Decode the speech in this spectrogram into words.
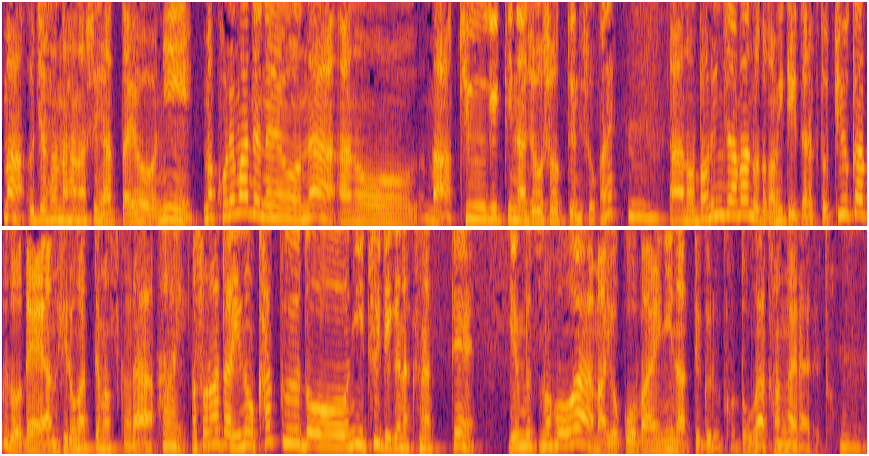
まあ、内田さんの話にあったように、まあ、これまでのような、あの、まあ、急激な上昇っていうんでしょうかね。うん、あの、バリンジャーバンドとか見ていただくと、急角度で、あの、広がってますから、はい、そのあたりの角度についていけなくなって、現物の方は、まあ、横ばいになってくることが考えられると。うん、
